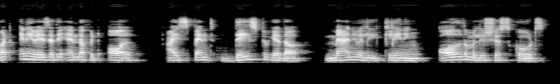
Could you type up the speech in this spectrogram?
but, anyways, at the end of it all, I spent days together manually cleaning all the malicious codes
